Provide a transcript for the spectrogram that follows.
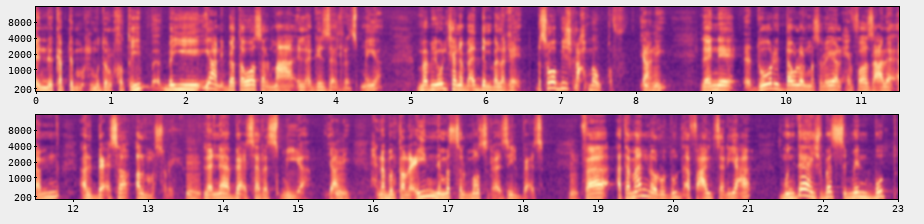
إن كابتن محمود الخطيب بي يعني بيتواصل مع الأجهزة الرسمية ما بيقولش أنا بقدم بلاغات بس هو بيشرح موقف يعني لأن دور الدولة المصرية الحفاظ على أمن البعثة المصرية. لأنها بعثة رسمية يعني. إحنا بنطلعين نمثل مصر هذه البعثة. فأتمنى ردود أفعال سريعة مندهش بس من بطء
